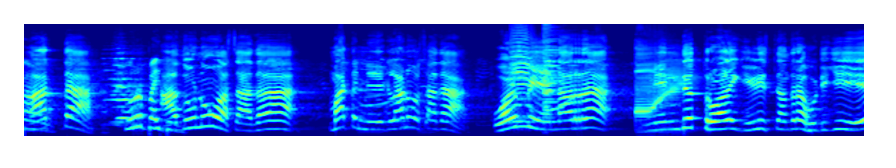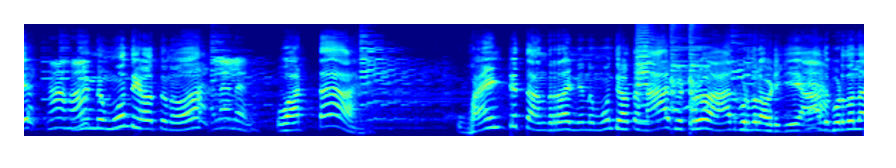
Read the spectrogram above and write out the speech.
ಮತ್ತ ಅದೂನು ಹೊಸಾದ. ಮತ್ತ ನೇಗ್ಲಾನು ಹೊಸಾದ. ಒಮ್ಮೆ ಏನಾರ ನಿಂದಿತ್ರೊಳಗೆ ಇಳಿಸ್ತಂದ್ರ ಹುಡುಗಿ. ನಿನ್ನ ಮುಂದೆ ಹೇಳ್ತನು? ಅಲ್ಲ ಅಲ್ಲ ಅಲ್ಲ. ಒಟ್ಟ ಹೊಂಟ್ ತಂದ್ರ ನಿನ್ನ ಮುಂದೆ ಹೇಳ್ತ ನಾ ಬಿಟ್ರು ಆದ್ ಬಿಡುದಿಲ್ಲ ಹುಡುಗಿ ಆದ್ ಬಿಡುದಿಲ್ಲ.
